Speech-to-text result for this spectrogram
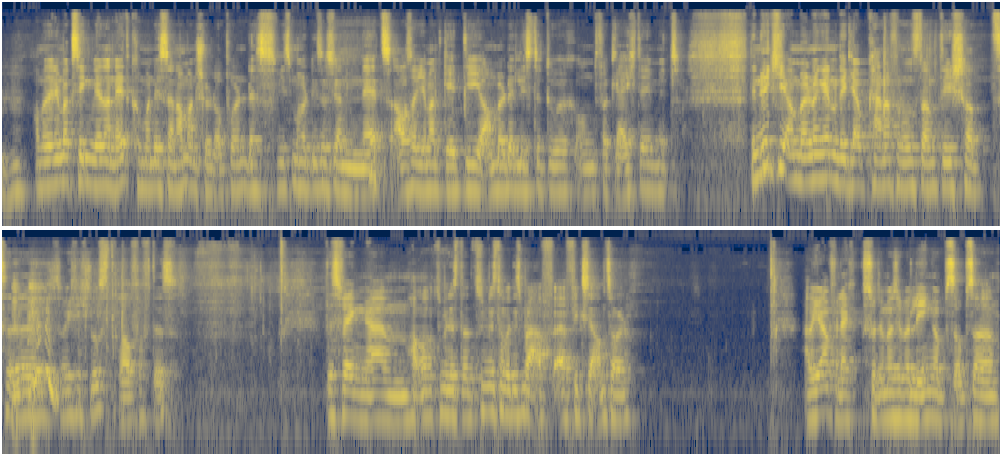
haben wir dann immer gesehen, wer da nicht kommen ist, ein Namensschild abholen. Das wissen wir halt dieses Jahr nicht, außer jemand geht die Anmeldeliste durch und vergleicht die mit den Wiki-Anmeldungen und ich glaube, keiner von uns da am Tisch hat äh, so richtig Lust drauf auf das. Deswegen ähm, haben wir zumindest, zumindest haben wir diesmal auf eine fixe Anzahl. Aber ja, vielleicht sollte man sich überlegen, ob es eine,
